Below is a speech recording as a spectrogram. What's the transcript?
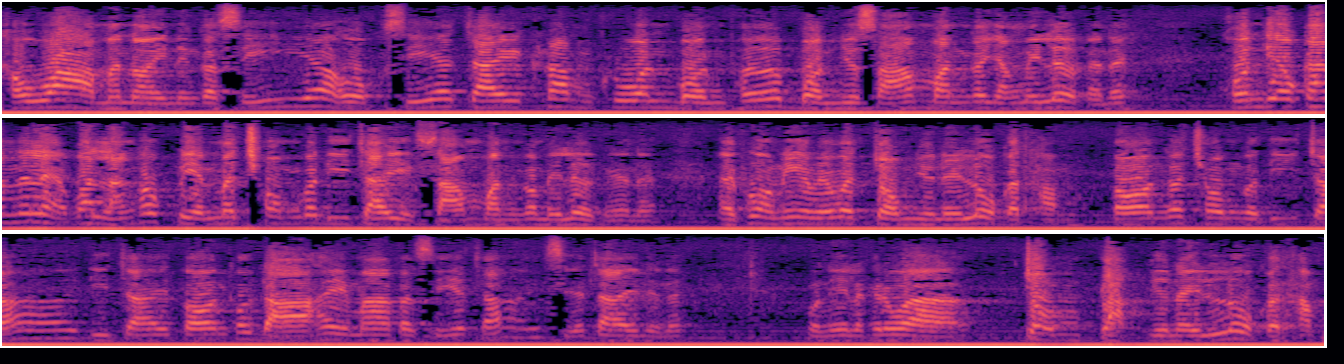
เขาว่ามาหน่อยหนึ่งก็เสียอกเสียใจคร่ำครวญบ่นเพ้อบ่นอยู่สามวันก็ยังไม่เลิกนะคนเดียวกันนั่นแหละวันหลังเขาเปลี่ยนมาชมก็ดีใจอีกสามวันก็ไม่เลิกเนี่ยนะไอ้พวกนี้แปลว่าจมอยู่ในโลกธรรม ตอนก็ชมก็ดีใจดีใจตอนเขาด่าให้มาก็เสียใจเสียใจเนี่ยนะคนนี้เราเรียกว่า จมปลักอยู่ในโลกธรรม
